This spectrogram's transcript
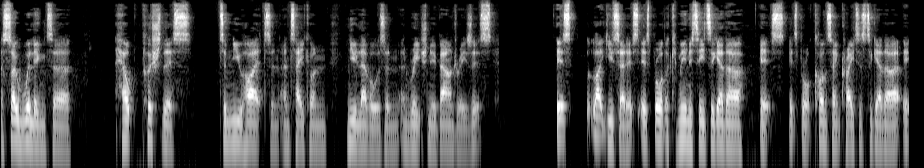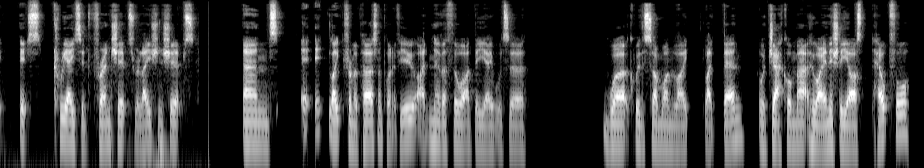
are so willing to help push this to new heights and, and take on new levels and, and reach new boundaries. It's it's like you said, it's it's brought the community together. It's it's brought content creators together. It it's created friendships, relationships, and it, it like from a personal point of view, I'd never thought I'd be able to work with someone like like Ben or Jack or Matt, who I initially asked help for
